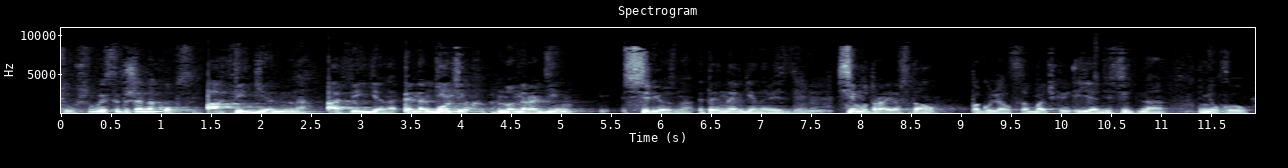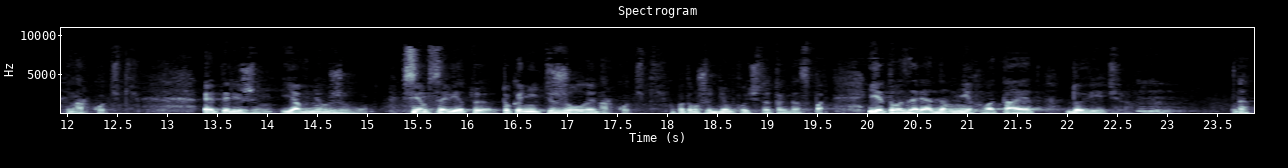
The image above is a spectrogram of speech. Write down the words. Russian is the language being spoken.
чуш, ви сидите на коксе. Офигенно, офигенно. Энергетик номер один, серьезно, это энергия на весь день. В 7 утра я встал, погулял с собачкой, и я действительно нюхаю наркотики. Это режим, я в нем живу. Всем советую, только не тяжелые наркотики, потому что днем хочется тогда спать. И этого заряда мне хватает до вечера. Да.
